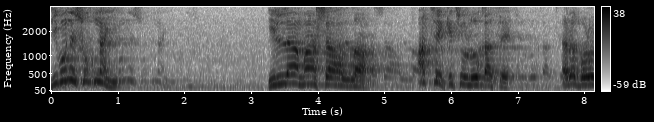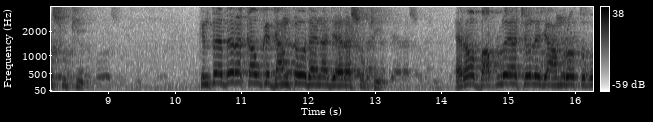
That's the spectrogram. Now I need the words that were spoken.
জীবনে সুখ নাই। ইল্লা মাশা আল্লাহ আছে, কিছু লোক আছে, এরা বড় সুখী। কিন্তু এদেরা কাউকে জানতেও দেয় না যে এরা সুখী। এরাও বাপ চলে যে আমরাও তবু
